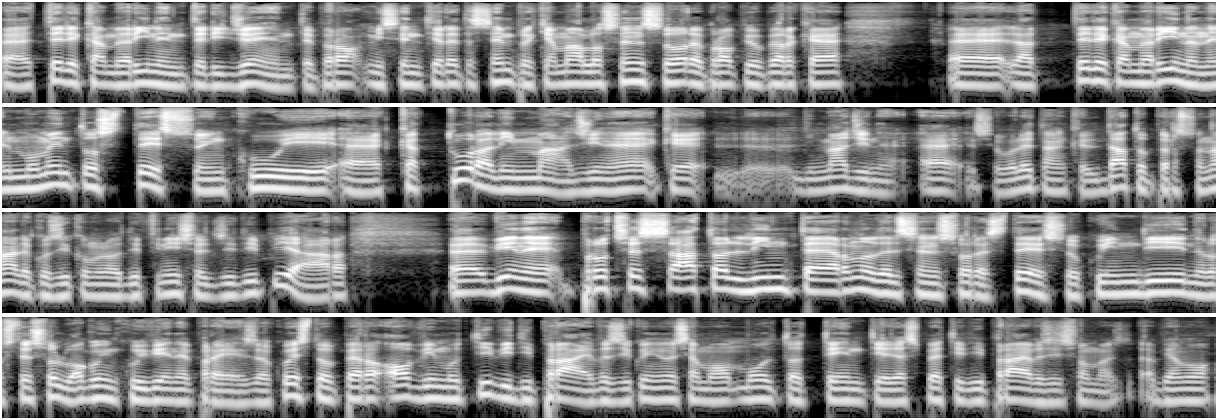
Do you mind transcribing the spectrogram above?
eh, telecamerina intelligente però mi sentirete sempre chiamarlo sensore proprio perché eh, la telecamerina nel momento stesso in cui eh, cattura l'immagine, che eh, l'immagine è, se volete, anche il dato personale, così come lo definisce il GDPR, eh, viene processato all'interno del sensore stesso, quindi nello stesso luogo in cui viene preso. Questo per ovvi motivi di privacy, quindi noi siamo molto attenti agli aspetti di privacy, insomma abbiamo,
